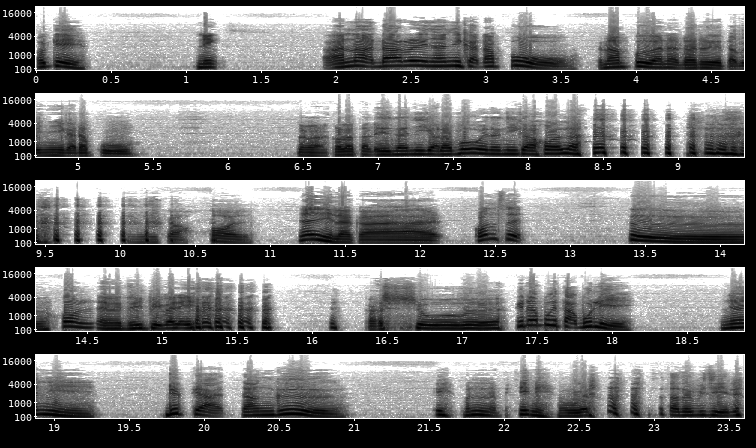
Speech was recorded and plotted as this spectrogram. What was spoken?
okay. Next. Anak dara nyanyi kat dapur. Kenapa anak dara tak boleh nyanyi kat dapur? Tak, kalau tak boleh nyanyi kat dapur, nyanyi kat hall lah. Nyanyi kat hall. Nyanyilah kat konsert. Ke hall. Eh, repeat balik. Kat show ke. Kenapa tak boleh? Nyanyi. Dekat tangga. Eh, mana nak picit ni? Bukan. tak tahu picit.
